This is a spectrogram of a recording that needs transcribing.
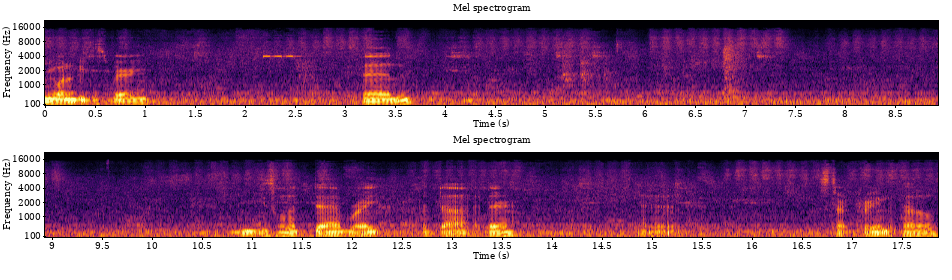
Stem, you want to do just very thin. You just want to dab right the dot there and start creating the petals.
